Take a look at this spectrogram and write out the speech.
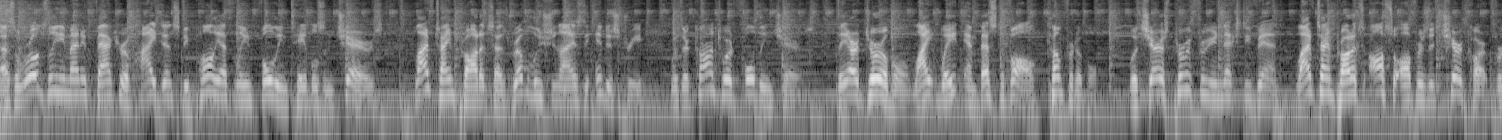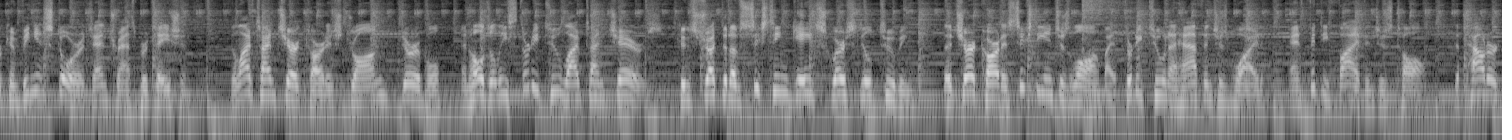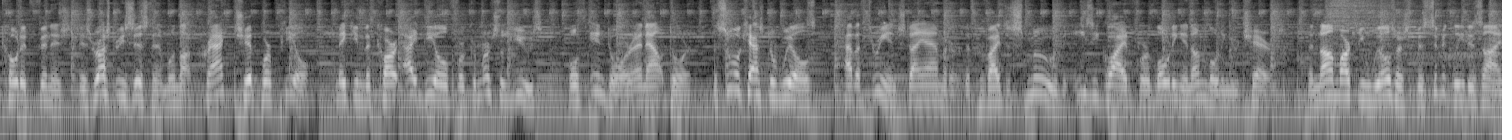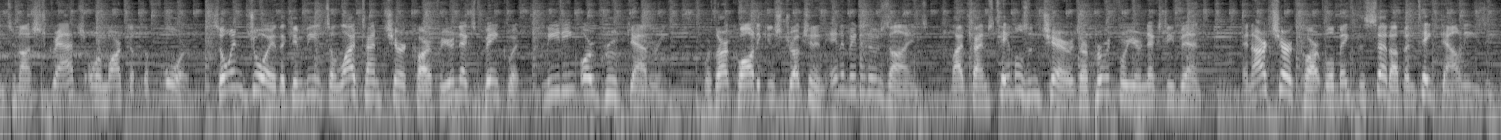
As the world's leading manufacturer of high density polyethylene folding tables and chairs, Lifetime Products has revolutionized the industry with their contoured folding chairs. They are durable, lightweight, and best of all, comfortable. With chairs perfect for your next event, Lifetime Products also offers a chair cart for convenient storage and transportation. The Lifetime Chair Cart is strong, durable, and holds at least 32 Lifetime chairs. Constructed of 16 gauge square steel tubing, the chair cart is 60 inches long by 32 and a half inches wide and 55 inches tall. The powder coated finish is rust resistant and will not crack, chip, or peel, making the cart ideal for commercial use both indoor and outdoor. The Swivelcaster wheels have a 3 inch diameter that provides a smooth, easy glide for loading and unloading your chairs. The non marking wheels are specifically designed to not scratch or mark up the floor. So enjoy the convenience of Lifetime Chair Cart for your next banquet, meeting, or group gathering. With our quality construction and innovative designs, Lifetime's tables and chairs are perfect for your next event, and our chair cart will make the setup and takedown easy.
